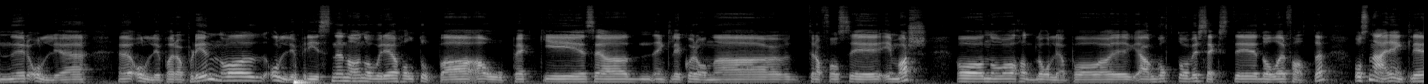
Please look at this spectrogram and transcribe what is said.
under olje, uh, oljeparaplyen. Og oljeprisene har jo nå vært holdt oppe av, OPEC i, siden egentlig korona traff oss i, i mars. Og nå handler olja på ja, godt over 60 dollar fatet. Åssen er det egentlig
